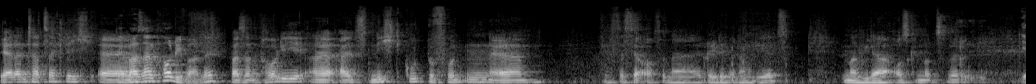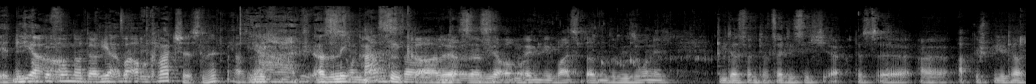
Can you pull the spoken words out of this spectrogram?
Der dann tatsächlich äh, Der war St. Pauli war, ne? bei St. Pauli äh, als nicht gut befunden. Äh, das ist ja auch so eine Redewendung, die jetzt immer wieder ausgenutzt wird. Ja, Nicht gut gefunden und dann die aber auch Quatsch ist, ne? Also Ja, nicht, also nicht passend Youngster, gerade. Das ist ja auch auch irgendwie, weißt du das sowieso nicht, wie das dann tatsächlich sich äh, das äh, äh, abgespielt hat.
